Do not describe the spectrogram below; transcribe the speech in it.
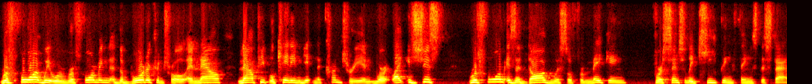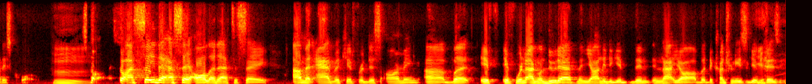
reform we were reforming the border control and now now people can't even get in the country and we're like it's just reform is a dog whistle for making for essentially keeping things the status quo Hmm. so, so i say that i say all of that to say i'm an advocate for disarming uh, but if if we're not going to do that then y'all need to get then and not y'all but the country needs to get Yeah. busy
